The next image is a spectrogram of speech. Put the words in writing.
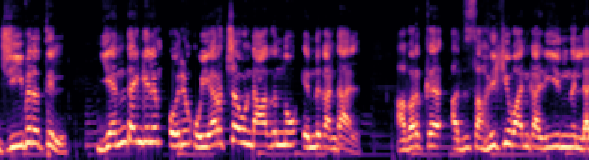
ജീവിതത്തിൽ എന്തെങ്കിലും ഒരു ഉയർച്ച ഉണ്ടാകുന്നു എന്ന് കണ്ടാൽ അവർക്ക് അത് സഹിക്കുവാൻ കഴിയുന്നില്ല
